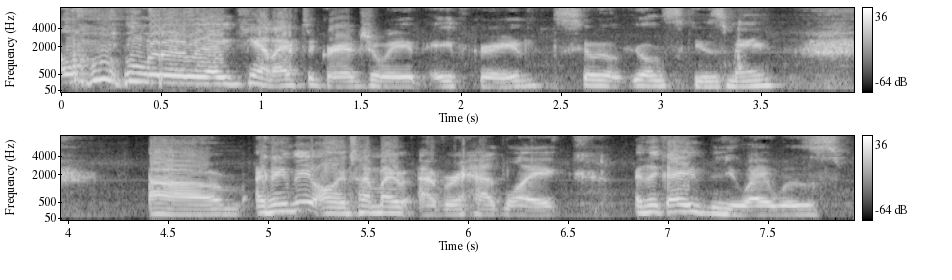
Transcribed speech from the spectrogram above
literally I can't. I have to graduate eighth grade, so you'll, you'll excuse me. Um, I think the only time I've ever had like I think I knew I was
